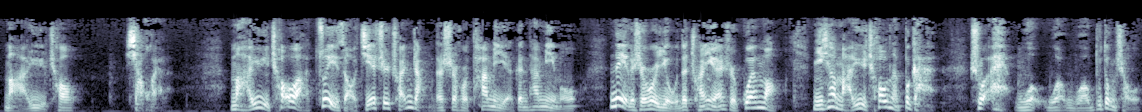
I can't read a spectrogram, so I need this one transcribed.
马玉超吓坏了。马玉超啊，最早劫持船长的时候，他们也跟他密谋。那个时候，有的船员是观望。你像马玉超呢，不敢说：“哎，我我我不动手，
